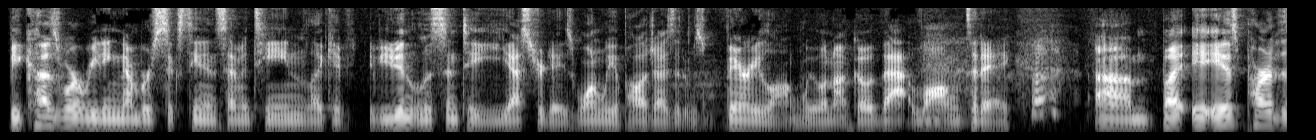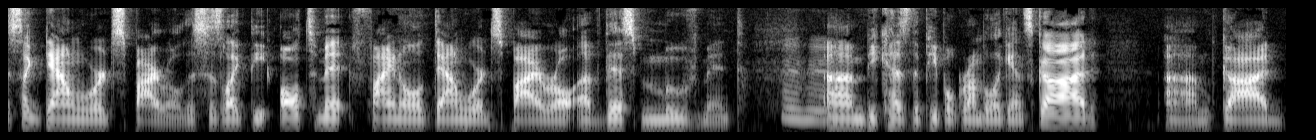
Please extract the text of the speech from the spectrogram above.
because we're reading numbers 16 and 17 like if, if you didn't listen to yesterday's one we apologize. That it was very long. We will not go that long today. Um, but it is part of this like downward spiral. This is like the ultimate final downward spiral of this movement. Mm-hmm. um, because the people grumble against god. Um, god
